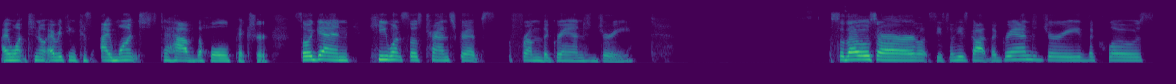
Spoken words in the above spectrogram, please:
I want to know everything because I want to have the whole picture. So again, he wants those transcripts from the grand jury. So those are, let's see, so he's got the grand jury, the close,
